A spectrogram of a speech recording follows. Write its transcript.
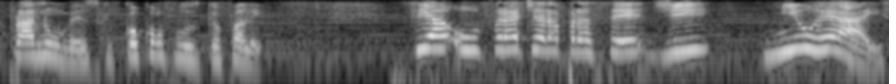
para números, que ficou confuso que eu falei. Se a, o frete era para ser de mil reais,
